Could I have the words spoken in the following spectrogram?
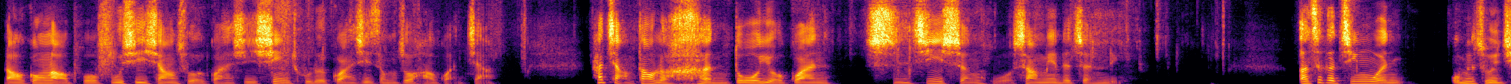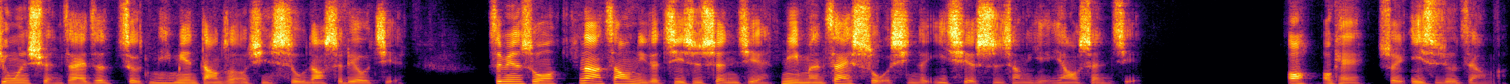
老公老婆夫妻相处的关系，信徒的关系，怎么做好管家，他讲到了很多有关实际生活上面的真理，而这个经文。我们的主题经文选在这这里面当中，有请十五到十六节。这边说：“那招你的既是圣洁，你们在所行的一切事上也要圣洁。”哦，OK，所以意思就是这样嘛。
